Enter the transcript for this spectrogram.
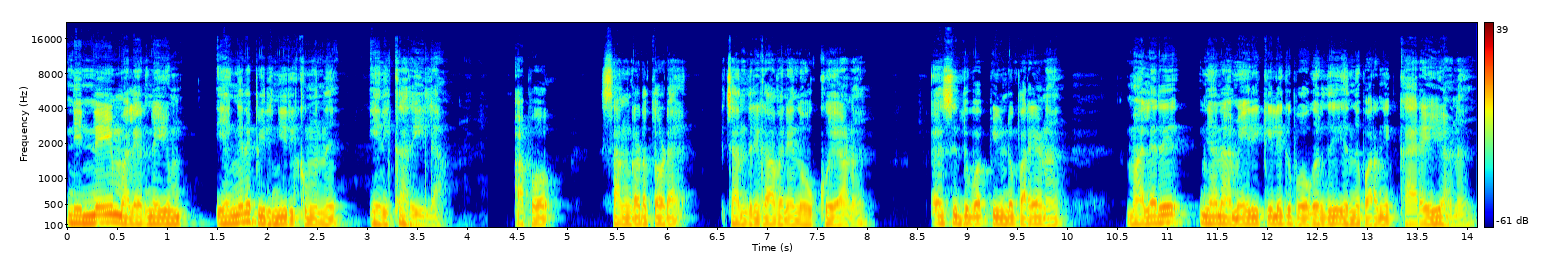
നിന്നെയും മലറിനെയും എങ്ങനെ പിരിഞ്ഞിരിക്കുമെന്ന് എനിക്കറിയില്ല. അപ്പോൾ സങ്കടത്തോടെ ചന്ദ്രിക അവനെ നോക്കുകയാണ് സിദ്ധു വീണ്ടും പറയാണ് മലര് ഞാൻ അമേരിക്കയിലേക്ക് പോകരുത് എന്ന് പറഞ്ഞ് കരയുകയാണ്.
